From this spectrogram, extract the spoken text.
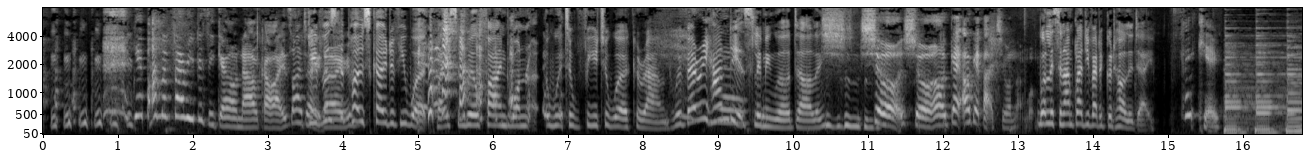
but I'm a very busy girl now, guys. I don't Give know. us the postcode of your workplace, and we'll find one uh, to, for you to work around. We're very handy at Slimming World, darling. Sure, sure. I'll get I'll get back to you on that one. well, listen, I'm glad you've had a good holiday. Thank you.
